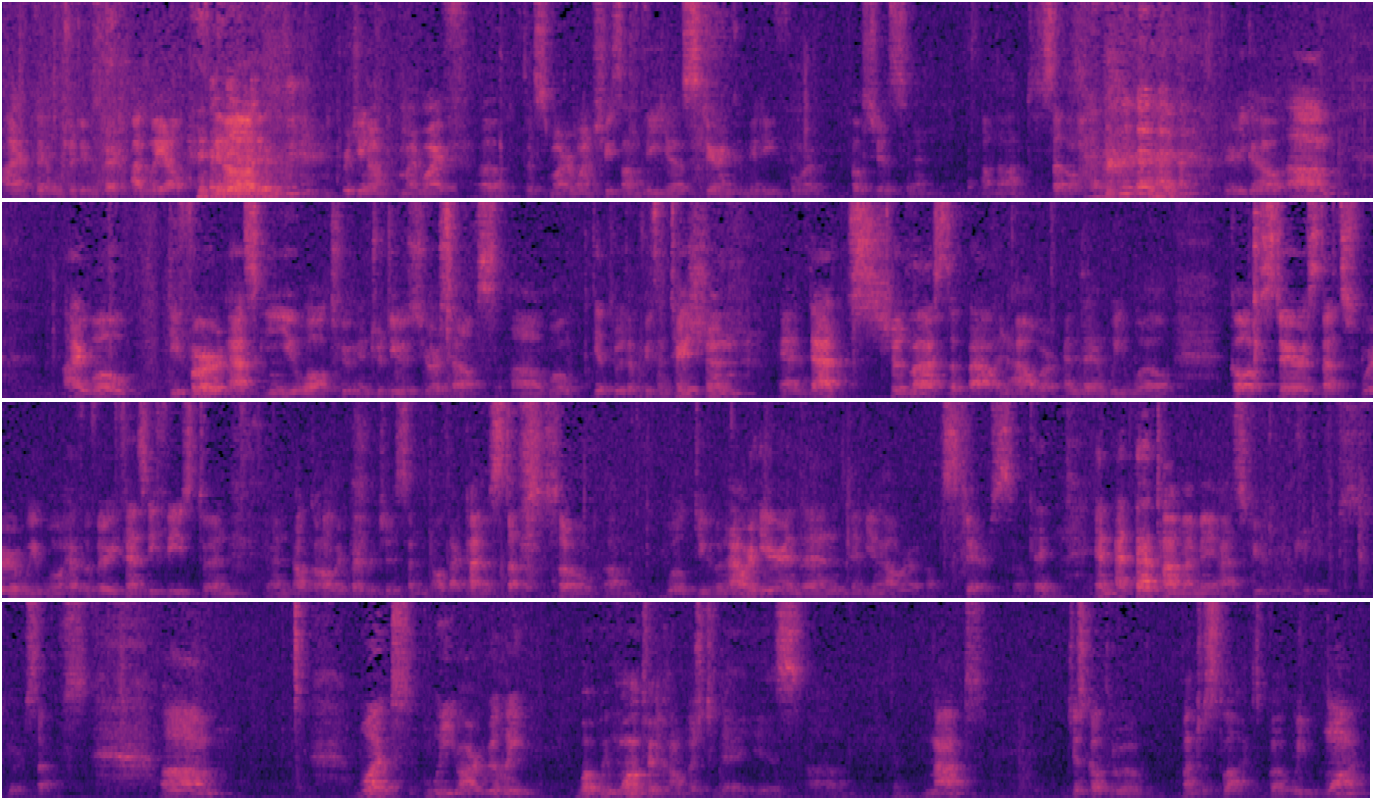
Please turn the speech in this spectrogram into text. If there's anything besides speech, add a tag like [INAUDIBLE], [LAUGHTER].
I have been introduced, right? I'm Leo. Um, Regina, my wife, uh, the smarter one, she's on the uh, steering committee for PostGIS, and I'm not, so [LAUGHS] there you go. Um, I will defer asking you all to introduce yourselves. Uh, We'll get through the presentation, and that should last about an hour, and then we will go upstairs, that's where we will have a very fancy feast and, and alcoholic beverages and all that kind of stuff. So, um, we'll do an hour here and then maybe an hour upstairs, okay? And at that time, I may ask you to introduce yourselves. Um, what we are really, what we want to accomplish today is, um, not just go through a bunch of slides, but we want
